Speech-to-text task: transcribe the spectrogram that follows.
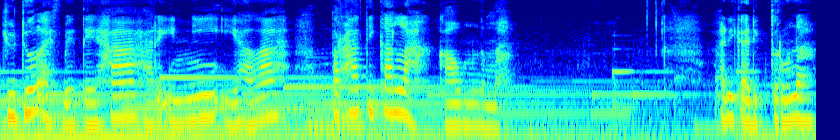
Judul SBTH hari ini ialah Perhatikanlah kaum lemah adik-adik teruna.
